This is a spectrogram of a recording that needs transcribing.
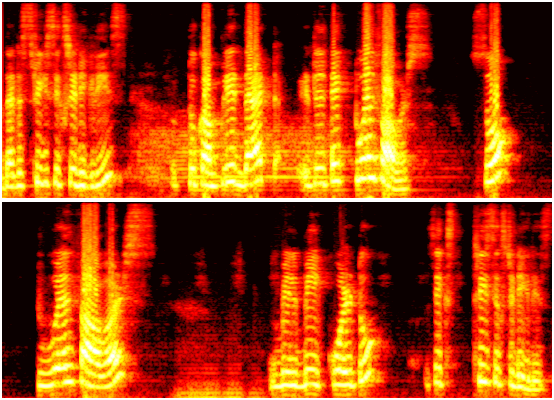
that is 360 degrees. To complete that, it will take 12 hours. So, 12 hours will be equal to 6, 360 degrees.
